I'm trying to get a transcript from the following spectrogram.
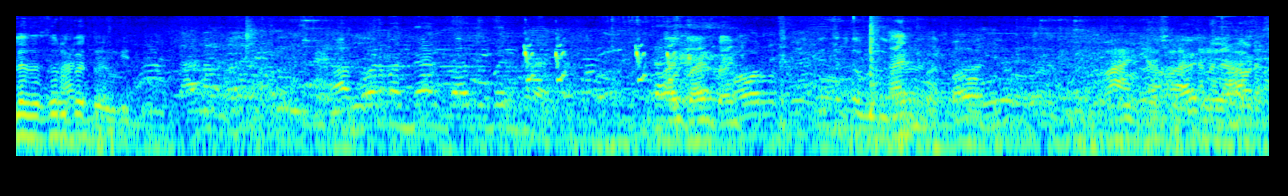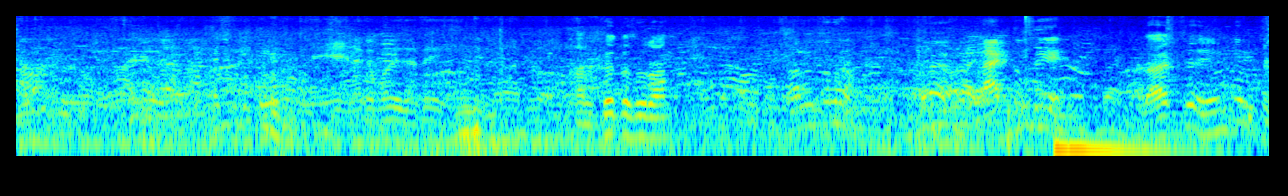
ટેબ્લેટ શરૂ કરી દો હલકે તો સુરાન લાઈટ છે? એમ કેમ છે?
